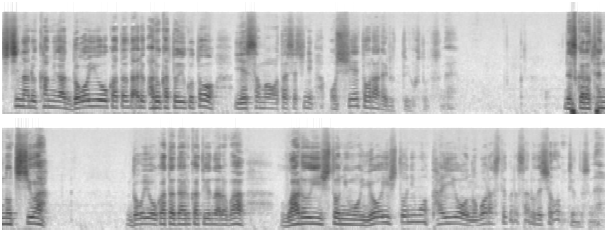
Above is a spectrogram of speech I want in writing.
父なる神がどういうお方であるかということをイエス様は私たちに教えておられるということですね。ですから天の父はどういうお方であるかというならば悪い人にも良い人にも太陽を昇らせてくださるでしょうって言うんですね。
